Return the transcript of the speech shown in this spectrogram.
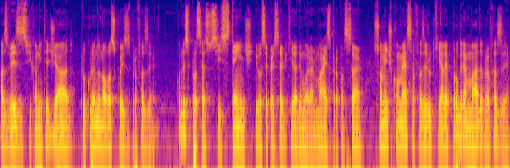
às vezes ficando entediado, procurando novas coisas para fazer. Quando esse processo se estende e você percebe que irá demorar mais para passar, sua mente começa a fazer o que ela é programada para fazer,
